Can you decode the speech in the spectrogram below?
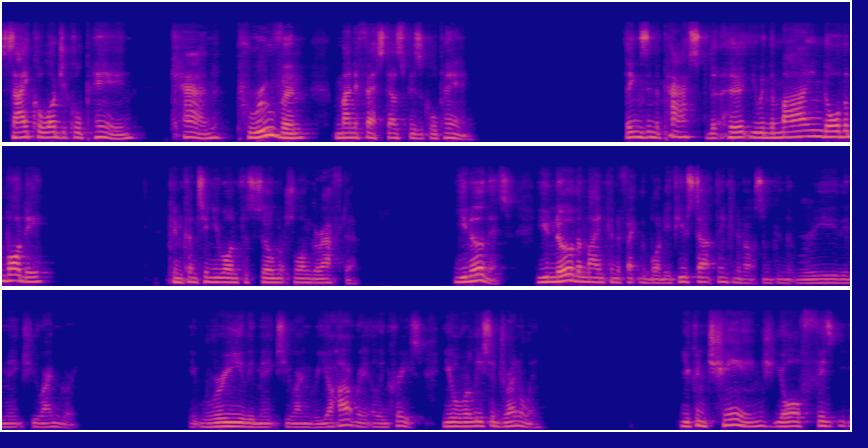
Psychological pain can proven manifest as physical pain. Things in the past that hurt you in the mind or the body can continue on for so much longer after. You know this. You know the mind can affect the body. If you start thinking about something that really makes you angry, it really makes you angry. Your heart rate will increase. You'll release adrenaline. You can change your phys-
